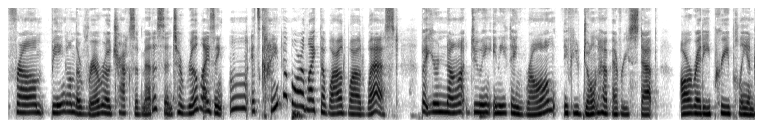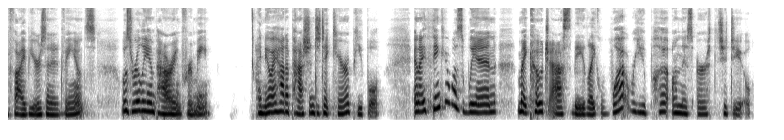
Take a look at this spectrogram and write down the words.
from being on the railroad tracks of medicine to realizing mm, it's kind of more like the wild, wild west but you're not doing anything wrong if you don't have every step already pre planned five years in advance was really empowering for me. I knew I had a passion to take care of people. And I think it was when my coach asked me, like, what were you put on this earth to do?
